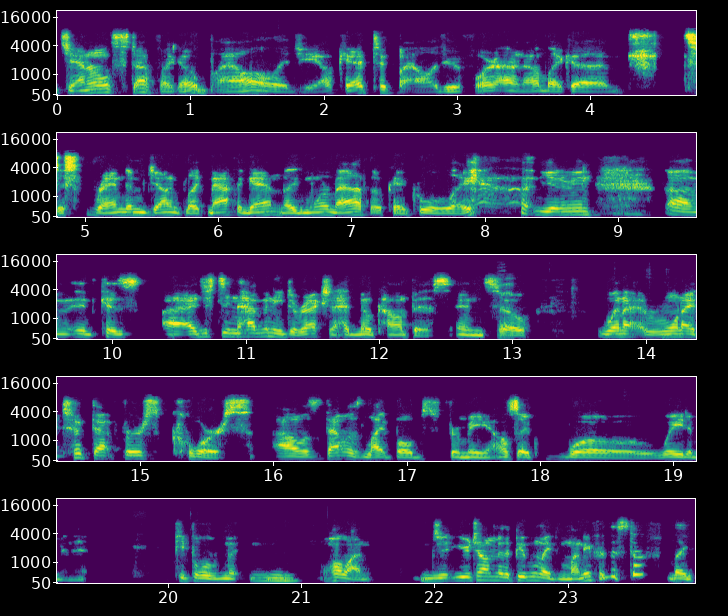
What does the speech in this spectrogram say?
general stuff, like oh, biology. Okay, I took biology before. I don't know, like uh, just random junk, like math again, like more math. Okay, cool. Like you know what I mean? Um, and because I I just didn't have any direction, I had no compass, and so. When I when I took that first course, I was that was light bulbs for me. I was like, "Whoa, wait a minute! People, hold on! You're telling me that people make money for this stuff? Like,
